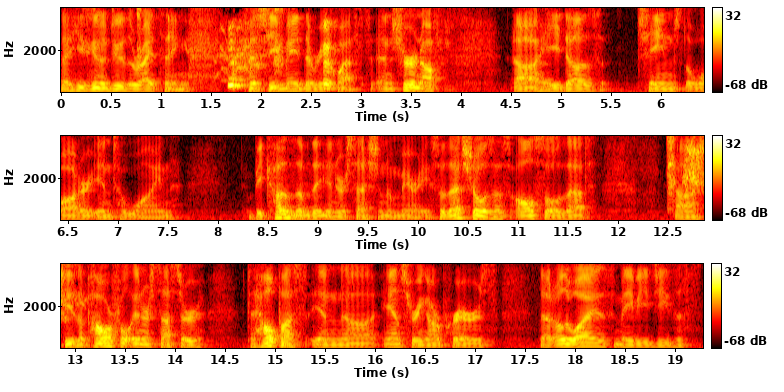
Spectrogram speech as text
that he's going to do the right thing because she made the request. And sure enough, uh, he does change the water into wine because of the intercession of Mary. So that shows us also that uh, she's a powerful intercessor to help us in uh, answering our prayers that otherwise maybe Jesus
